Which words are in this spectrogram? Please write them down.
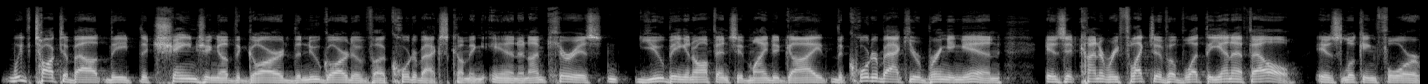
we've talked about the the changing of the guard, the new guard of uh, quarterbacks coming in, and I'm curious, you being an offensive minded guy, the quarterback you're bringing in, is it kind of reflective of what the NFL is looking for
